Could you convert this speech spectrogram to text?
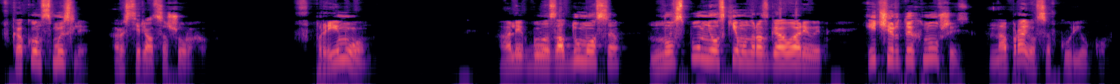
«В каком смысле?» – растерялся Шорохов. «В прямом». Олег было задумался, но вспомнил, с кем он разговаривает, и, чертыхнувшись, направился в курилку.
